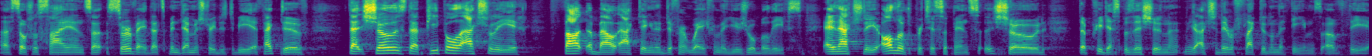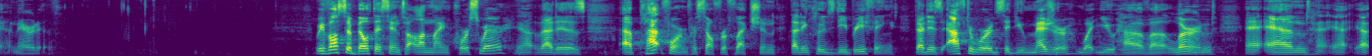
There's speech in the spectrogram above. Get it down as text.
uh, social science uh, survey that's been demonstrated to be effective, that shows that people actually thought about acting in a different way from their usual beliefs. And actually, all of the participants showed the predisposition, actually they reflected on the themes of the narrative. We've also built this into online courseware. You know, that is a platform for self-reflection that includes debriefing. That is, afterwards, did you measure what you have uh, learned, and, uh, uh,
